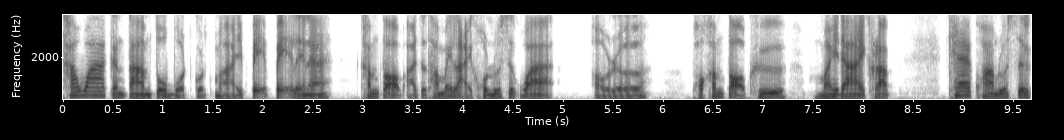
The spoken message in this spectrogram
ถ้าว่ากันตามตัวบทกฎหมายเป๊ะๆเลยนะคำตอบอาจจะทำให้หลายคนรู้สึกว่า เอาเหรอเพราะคำตอบคือ ไม่ได้ครับ แค่ความรู้สึก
